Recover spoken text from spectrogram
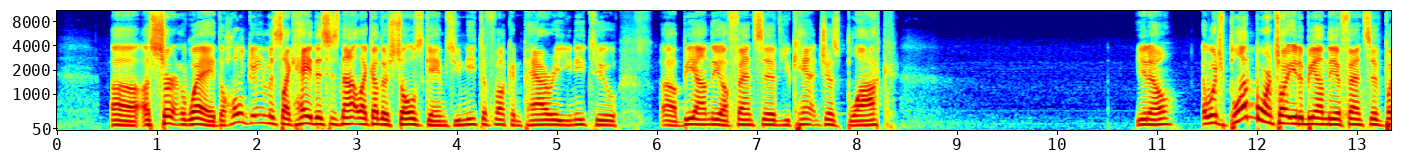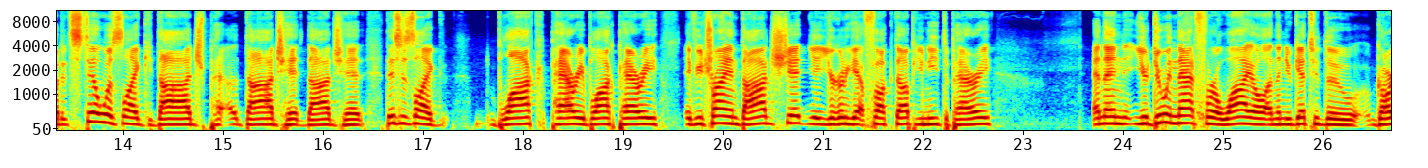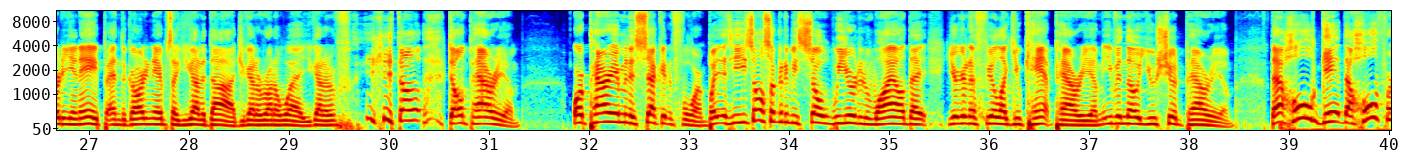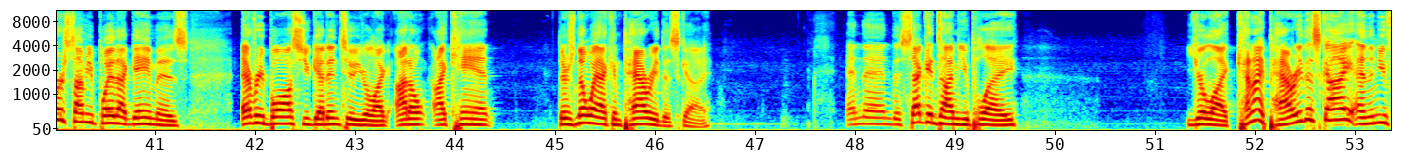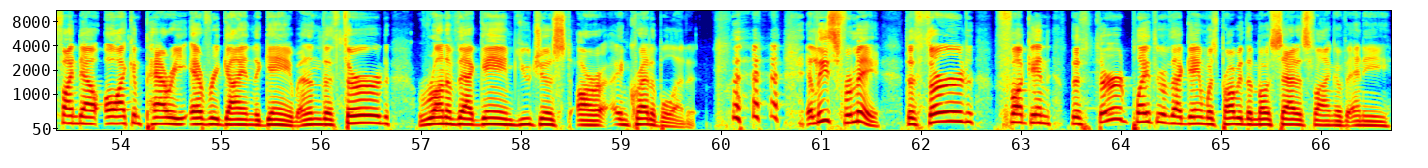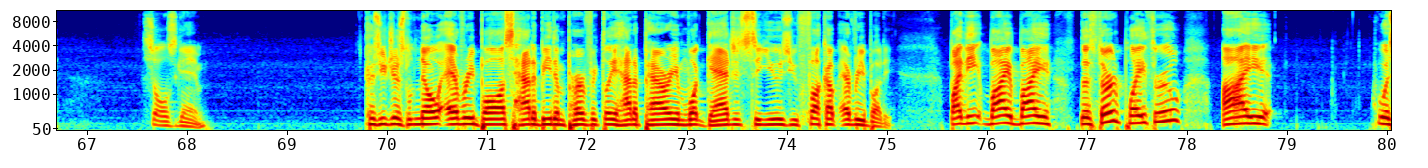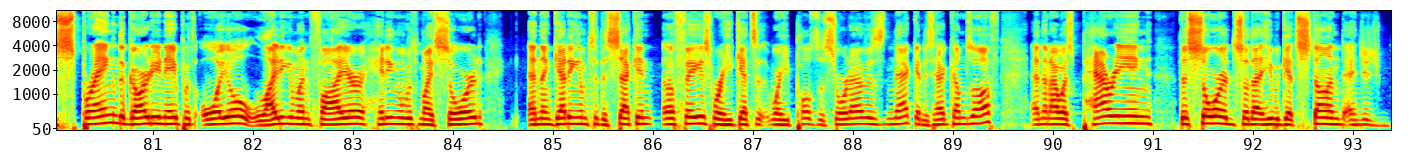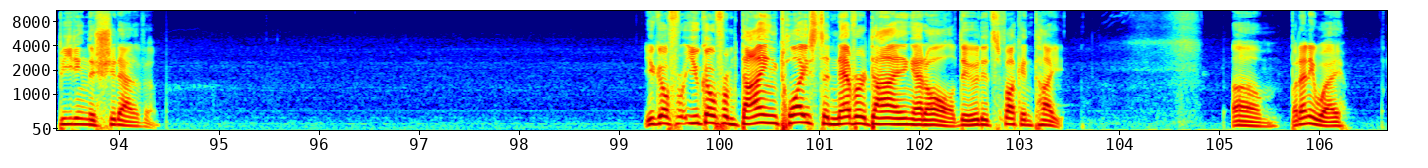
uh, a certain way. The whole game is like, hey, this is not like other Souls games. You need to fucking parry. You need to uh, be on the offensive. You can't just block. You know? Which Bloodborne taught you to be on the offensive, but it still was like dodge, dodge, hit, dodge, hit. This is like block, parry, block, parry. If you try and dodge shit, you- you're gonna get fucked up. You need to parry, and then you're doing that for a while, and then you get to the Guardian Ape, and the Guardian Ape's like, you got to dodge, you got to run away, you got to don't don't parry him. Or parry him in his second form, but he's also going to be so weird and wild that you're going to feel like you can't parry him, even though you should parry him. That whole game, the whole first time you play that game is every boss you get into, you're like, I don't, I can't. There's no way I can parry this guy. And then the second time you play, you're like, can I parry this guy? And then you find out, oh, I can parry every guy in the game. And then the third run of that game, you just are incredible at it. at least for me. The third fucking, the third playthrough of that game was probably the most satisfying of any Souls game because you just know every boss, how to beat him perfectly, how to parry him, what gadgets to use. You fuck up everybody. By the by by the third playthrough, I was spraying the guardian ape with oil, lighting him on fire, hitting him with my sword, and then getting him to the second uh, phase where he gets where he pulls the sword out of his neck and his head comes off, and then I was parrying the sword so that he would get stunned and just beating the shit out of him. You go for you go from dying twice to never dying at all, dude. It's fucking tight. Um, but anyway,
